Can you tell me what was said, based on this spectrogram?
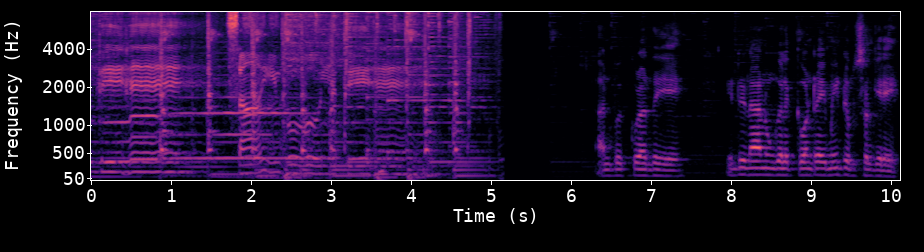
बोलते हैं साईं बोलते हैं அன்பு குழந்தையே இன்று நான் உங்களுக்கு ஒன்றை மீண்டும் சொல்கிறேன்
